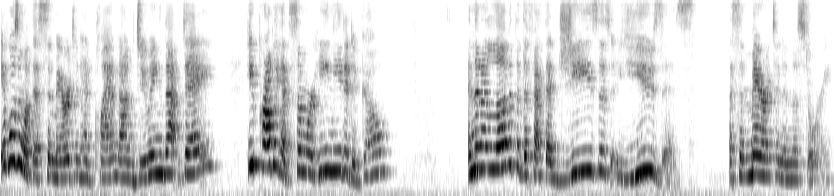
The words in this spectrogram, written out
It wasn't what the Samaritan had planned on doing that day. He probably had somewhere he needed to go. And then I love it that the fact that Jesus uses a Samaritan in the story.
